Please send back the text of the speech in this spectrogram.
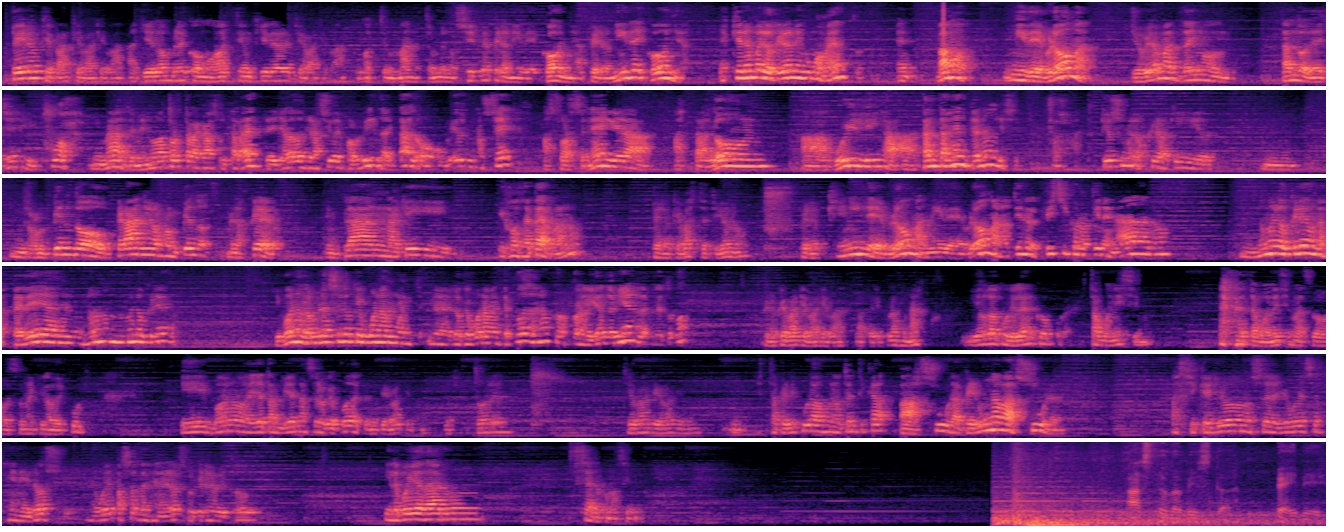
Pero que va, que va, que va. Aquí el hombre como Action Killer, que va, que va. Como Action Man, este hombre no sirve, pero ni de coña, pero ni de coña. Es que no me lo creo en ningún momento. Vamos, ni de broma. Yo veo a Matt Damon dando leches y ¡fua! Mi madre, menuda torta la que va a soltar a este, ya lo desgració de por vida y tal. O, veo, no sé, a Schwarzenegger, a, a Stallone, a Willy, a, tanta gente, ¿no? Y dice, tío, sí me los creo aquí mm, rompiendo cráneos, rompiendo, me los creo. En plan, aquí, hijos de perra, ¿no? Pero que va este tío, ¿no? Pero que ni de broma, ni de broma, no tiene el físico, no tiene nada, ¿no? No me lo creo en las peleas, no, no, no me lo creo. Y bueno, el hombre hace lo que buenamente, lo que buenamente puede, ¿no? Con, el guion de mierda le tocó. Pero que va, que va, que va. La película es un asco. Y Olga Kurilenko, pues, está buenísima. está buenísima, eso, eso no hay que lo discute. Y bueno, ella también hace lo que puede, pero que va, que va. Los actores, que va, que va, que va. Esta película es una auténtica basura, pero una basura. Así que yo, no sé, yo voy a ser generoso. Me voy a pasar de generoso, creo, y todo. Y le voy a dar un 0,5. Hasta la vista, baby.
